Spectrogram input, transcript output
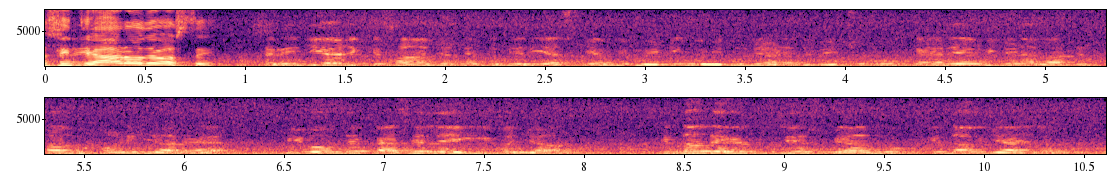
ਅਸੀਂ ਤਿਆਰ ਉਹਦੇ ਵਾਸਤੇ। ਸਨੀ ਜੀ, ਅੱਜ ਕਿਸਾਨ ਜਥੇਬੰਦੀ ਦੀ ਐਸਕੇਐਮ ਦੀ ਮੀਟਿੰਗ ਹੋਈ ਲੁਧਿਆਣੇ ਦੇ ਵਿੱਚ। ਉਹ ਕਹਿ ਰਿਹਾ ਵੀ ਜਿਹੜਾ ਰਾਜਸਥਾਨ ਨੂੰ ਪਾਣੀ ਜਾ ਰਿਹਾ ਹੈ, ਵੀ ਉਹਦੇ ਪੈਸੇ ਲਏਗੀ ਪੰਜਾਬ ਕਿੱਦਾਂ ਦੇਖਦੇ ਤੁਸੀਂ ਇਸ ਬਿਆਨ ਨੂੰ? ਕਿੱਦਾਂ ਜਾਇਜ਼ ਲੱਗਦਾ?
